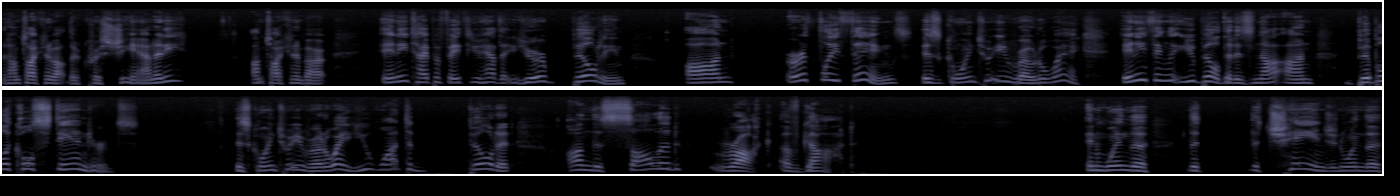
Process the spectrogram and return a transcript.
and I'm talking about their Christianity, I'm talking about any type of faith you have that you're building on earthly things is going to erode away. Anything that you build that is not on biblical standards is going to erode away. You want to build it on the solid rock of God. And when the the the change and when the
